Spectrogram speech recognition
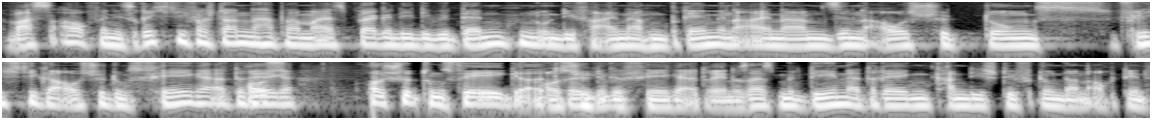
Was auch, wenn ich es richtig verstanden habe, Herr Maisberger, die Dividenden und die vereinnahmten Prämieneinnahmen sind ausschüttungspflichtige, ausschüttungsfähige Erträge. Aus ausschüttungsfähige Erträge. Ausschüttungsfähige Erträge. Das heißt, mit den Erträgen kann die Stiftung dann auch den,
